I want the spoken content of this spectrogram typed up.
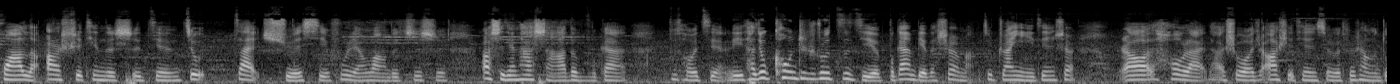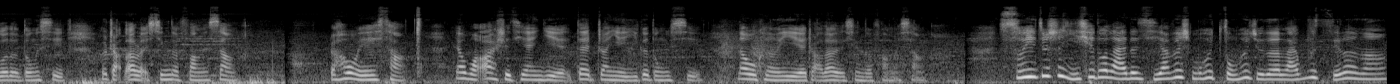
花了二十天的时间就在学习互联网的知识，二十天他啥都不干。不投简历，他就控制住自己不干别的事儿嘛，就专研一件事儿。然后后来他说，这二十天学了非常多的东西，又找到了新的方向。然后我也想，要我二十天也在钻研一个东西，那我可能也找到了新的方向。所以就是一切都来得及啊，为什么会总会觉得来不及了呢？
